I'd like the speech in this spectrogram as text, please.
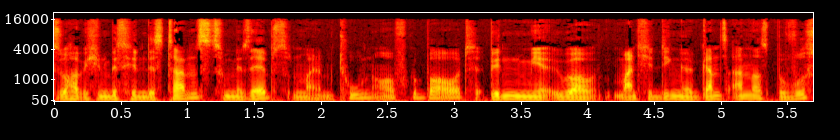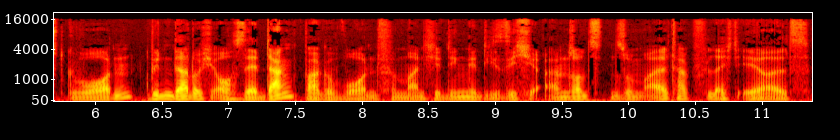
so habe ich ein bisschen Distanz zu mir selbst und meinem Tun aufgebaut, bin mir über manche Dinge ganz anders bewusst geworden, bin dadurch auch sehr dankbar geworden für manche Dinge, die sich ansonsten so im Alltag vielleicht eher als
